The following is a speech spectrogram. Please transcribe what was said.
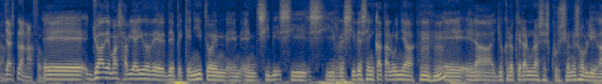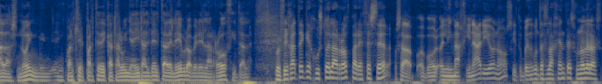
ya- ya es planazo. Eh, yo además había ido de, de pequeñito en, en- en- si, vi- si- si resides en Cataluña eh, era yo creo que eran unas excursiones obligadas no en, en- en cualquier parte de Cataluña ir al delta del Ebro a ver el arroz y tal Pues fíjate que justo el arroz parece ser, o sea, el imaginario, ¿no? Si tú preguntas a la gente, es una de las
